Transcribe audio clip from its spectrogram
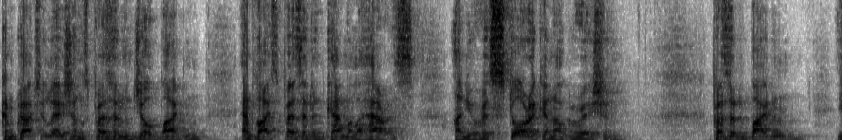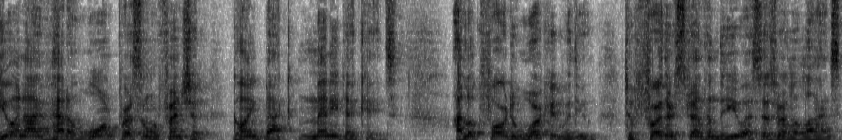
Congratulations, President Joe Biden and Vice President Kamala Harris, on your historic inauguration. President Biden, you and I have had a warm personal friendship going back many decades. I look forward to working with you to further strengthen the U.S. Israel alliance,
